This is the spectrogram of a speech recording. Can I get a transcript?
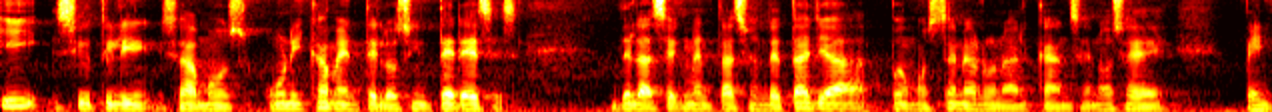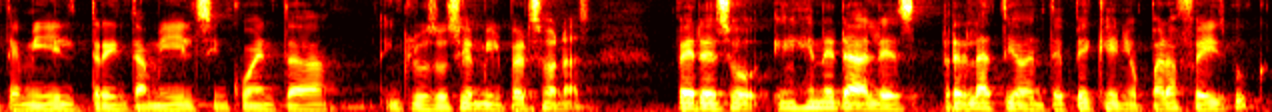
y si utilizamos únicamente los intereses de la segmentación detallada, podemos tener un alcance, no sé, 20 mil, 30 mil, 50, incluso 100 mil personas, pero eso en general es relativamente pequeño para Facebook,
